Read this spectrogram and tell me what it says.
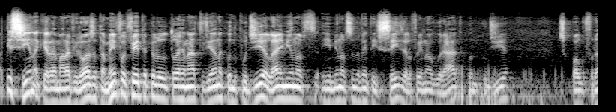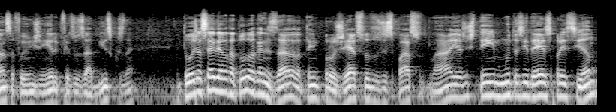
A piscina, que era maravilhosa, também foi feita pelo Dr. Renato Viana quando podia, lá em 19 em 1996, ela foi inaugurada quando podia. Acho que o Paulo França foi o engenheiro que fez os abiscos, né? Então hoje a série está toda organizada, ela tem projetos, todos os espaços lá e a gente tem muitas ideias para esse ano.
